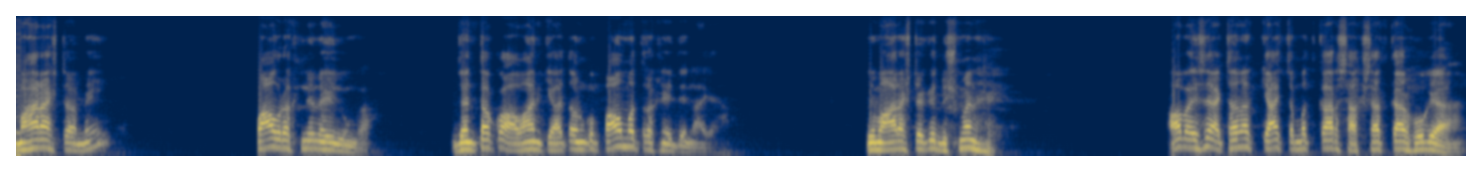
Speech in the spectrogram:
महाराष्ट्र में पाँव रखने नहीं दूँगा। जनता को आह्वान किया था, उनको पाँव मत रखने देना यहाँ। ये महाराष्ट्र के दुश्मन है। अब ऐसे अचानक क्या चमत्कार, साक्षात्कार हो गया?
